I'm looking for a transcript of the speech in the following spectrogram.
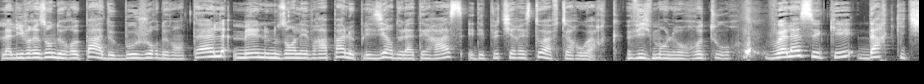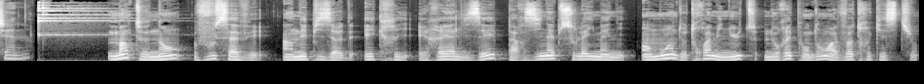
La livraison de repas a de beaux jours devant elle, mais elle ne nous enlèvera pas le plaisir de la terrasse et des petits restos after work. Vivement leur retour. Voilà ce qu'est Dark Kitchen. Maintenant, vous savez, un épisode écrit et réalisé par Zineb Souleimani. En moins de 3 minutes, nous répondons à votre question.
